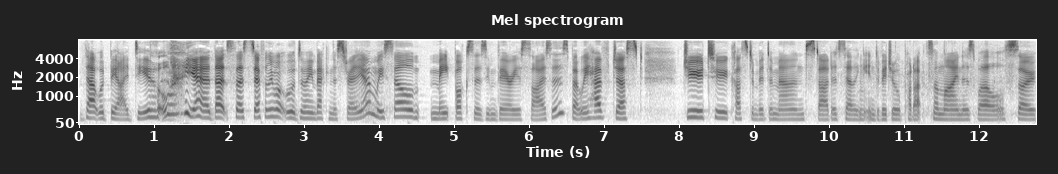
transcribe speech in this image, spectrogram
That would be ideal. yeah, that's that's definitely what we we're doing back in Australia. And we sell meat boxes in various sizes, but we have just due to customer demand started selling individual products online as well. So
